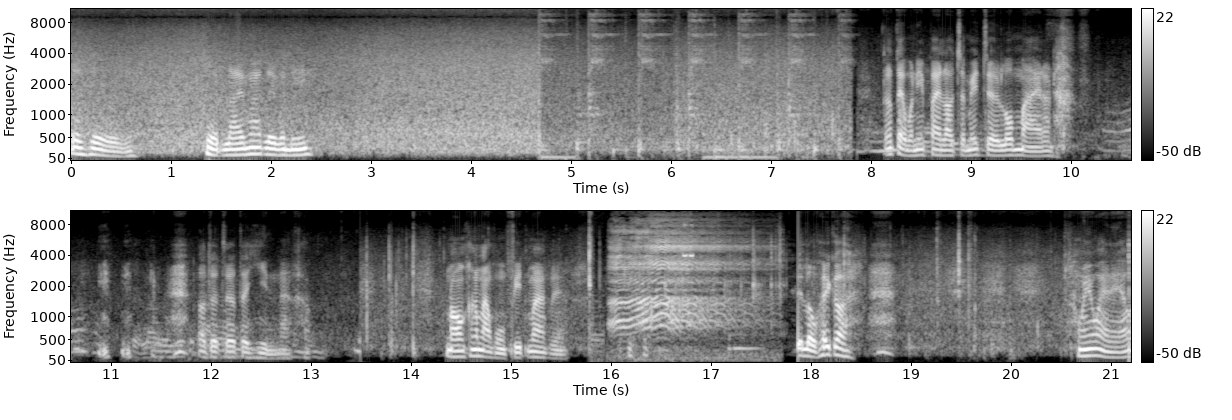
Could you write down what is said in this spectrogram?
โอ้โหโหดร้ายมากเลยวันนี้ตั้งแต่วันนี้ไปเราจะไม่เจอร่มไม้แล้วนะ เราจะเจอแต่หินนะครับ น้องข้างหลังผมฟิตมากเลยหลบให้ก่อน ไม่ไหวแล้ว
